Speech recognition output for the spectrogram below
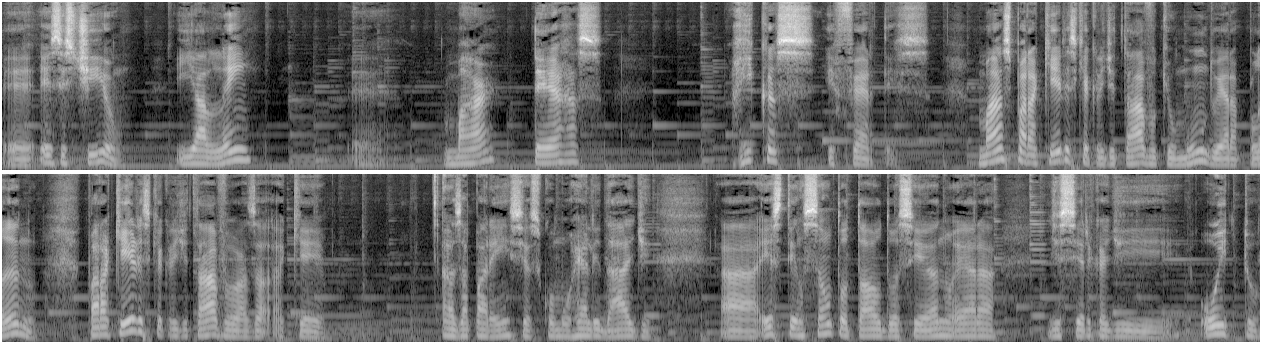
é, existiam e além é, mar, terras ricas e férteis. Mas para aqueles que acreditavam que o mundo era plano, para aqueles que acreditavam as, que as aparências como realidade, a extensão total do oceano era de cerca de 8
